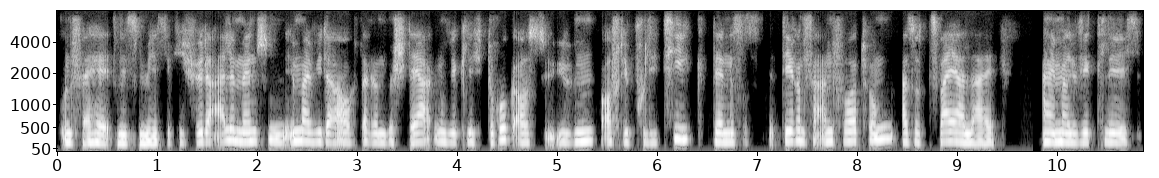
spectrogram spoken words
unverhältnismäßig. Ich würde alle Menschen immer wieder auch darin bestärken, wirklich Druck auszuüben auf die Politik, denn es ist deren Verantwortung. Also zweierlei. Einmal wirklich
